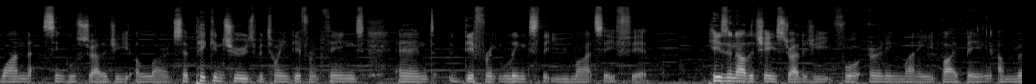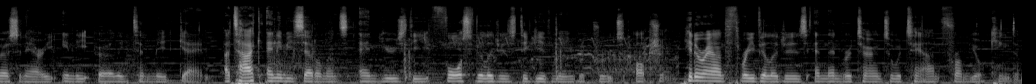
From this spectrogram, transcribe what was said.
one single strategy alone. So pick and choose between different things and different links that you might see fit. Here's another cheese strategy for earning money by being a mercenary in the early to mid game. Attack enemy settlements and use the force villages to give me recruits option. Hit around 3 villages and then return to a town from your kingdom.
